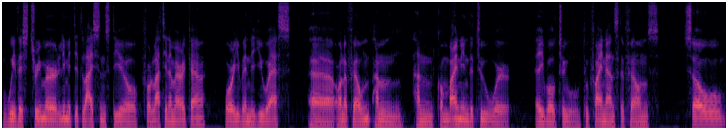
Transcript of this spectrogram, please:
with a streamer limited license deal for Latin America or even the US uh, on a film. And, and combining the two, we're able to, to finance the films. So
